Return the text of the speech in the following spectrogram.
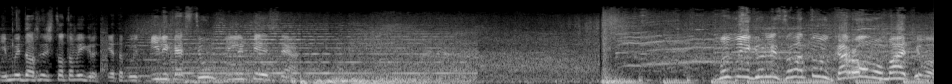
И мы должны что-то выиграть. Это будет или костюм, или песня. Мы выиграли золотую корову, мать его!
